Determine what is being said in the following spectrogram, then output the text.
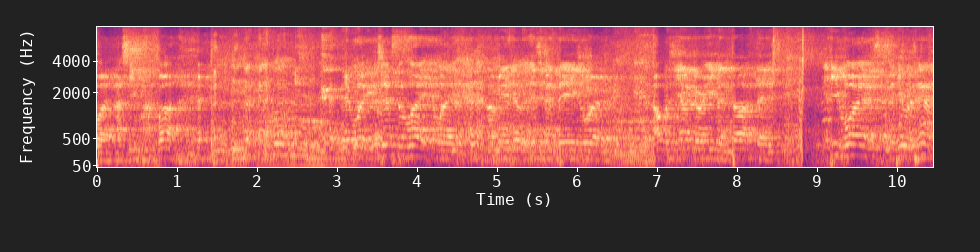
but I see my father. it looked just alike. Like, I mean, it, it's been days where I was younger and even thought that he was, and he was him.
